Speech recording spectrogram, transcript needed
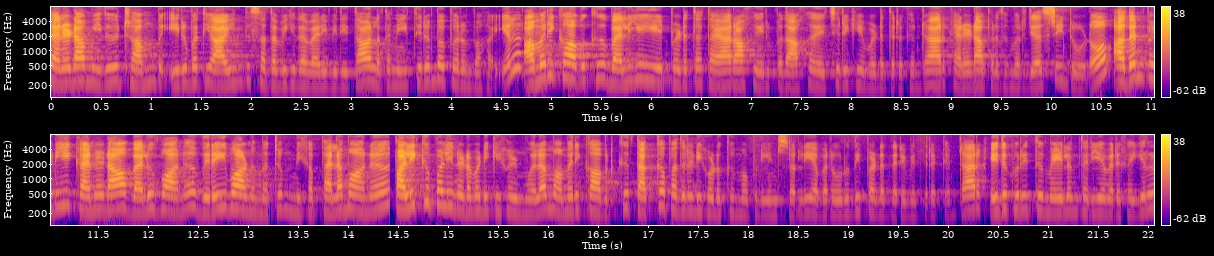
கனடா மீது ட்ரம்ப் இருபத்தி ஐந்து சதவிகித வரி விதித்தால் அதனை திரும்ப பெறும் வகையில் அமெரிக்காவுக்கு வலியை ஏற்படுத்த தயாராக இருப்பதாக எச்சரிக்கை விடுத்திருக்கின்றார் கனடா பிரதமர் ஜஸ்டின் ட்ரூடோ. அதன்படி கனடா வலுவான விரைவான மற்றும் மிக பலமான பழிக்கு பழி நடவடிக்கைகள் மூலம் அமெரிக்காவிற்கு தக்க பதிலடி கொடுக்கும் அப்படின்னு சொல்லி அவர் உறுதிப்பட தெரிவித்திருக்கின்றார். இது குறித்து மேலும் தெரிய வருகையில்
